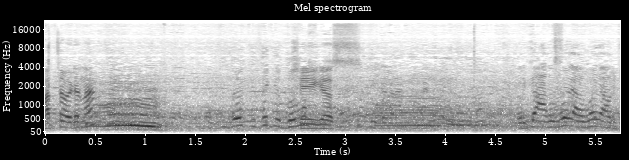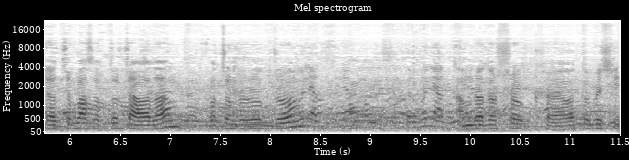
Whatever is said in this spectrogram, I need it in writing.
বাচ্চা ওইটা না? ঠিক আছে। এটা হচ্ছে পঁচাত্তর চাওয়া দাম প্রচণ্ড রৌদ্র। আমরা দর্শক অত বেশি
